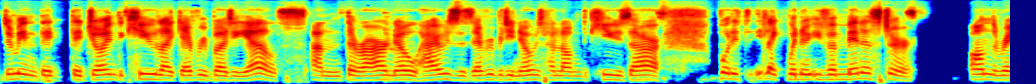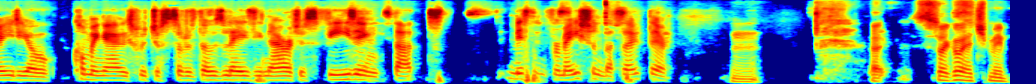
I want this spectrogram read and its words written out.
Do you mean they they join the queue like everybody else, and there are no houses. Everybody knows how long the queues are, but it's it, like when you have a minister on the radio coming out with just sort of those lazy narratives, feeding that misinformation that's out there. Mm. Uh, so go ahead, Shamim.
